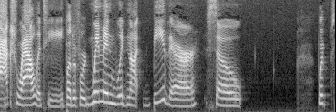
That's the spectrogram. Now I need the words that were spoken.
actuality, But if we're women would not be there. So, but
